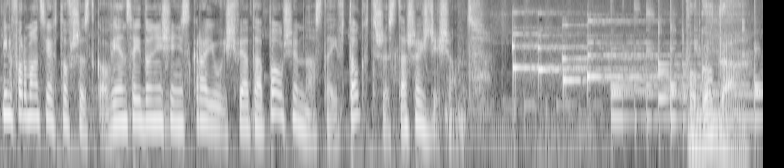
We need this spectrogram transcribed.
W informacjach to wszystko. Więcej doniesień z kraju i świata po 18 w TOK 360. Pogoda.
